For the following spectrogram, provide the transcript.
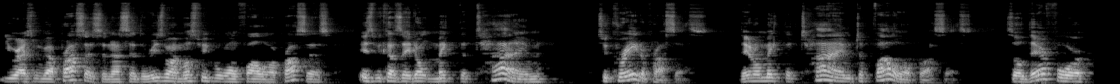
you were asking me about process," and I said the reason why most people won't follow a process is because they don't make the time to create a process. They don't make the time to follow a process. So therefore,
